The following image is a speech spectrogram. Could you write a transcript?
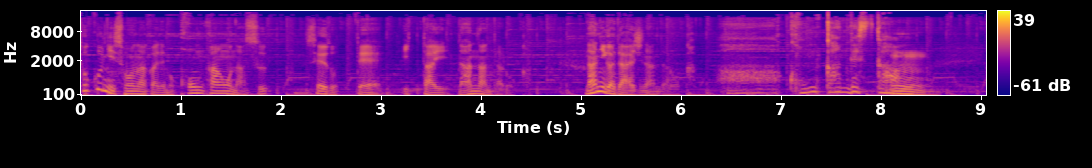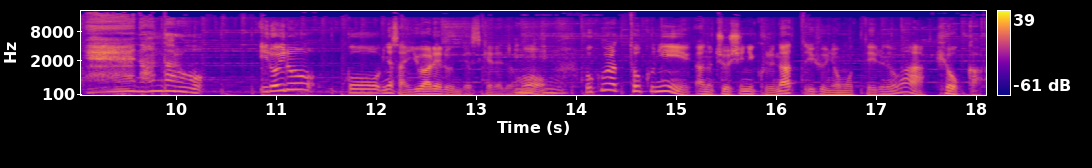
特にその中でも根幹をなす制度って一体何なんだろうか何が大事なんだろうか、はあ根幹ですか、うん、へえなんだろいろいろこう皆さん言われるんですけれどうも、ええ僕は特にあの中心に来るなというふうに思っているのは評価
